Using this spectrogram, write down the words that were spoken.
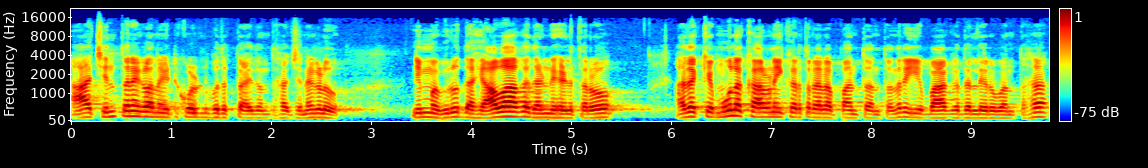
ಆ ಚಿಂತನೆಗಳನ್ನು ಇಟ್ಕೊಂಡು ಬದುಕ್ತಾ ಇದ್ದಂತಹ ಜನಗಳು ನಿಮ್ಮ ವಿರುದ್ಧ ಯಾವಾಗ ದಂಡ ಹೇಳ್ತಾರೋ, ಅದಕ್ಕೆ ಮೂಲ ಕಾರಣೀಕರ್ತರಪ್ಪ ಅಂತಂತಂದರೆ ಈ ಭಾಗದಲ್ಲಿರುವಂತಹ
